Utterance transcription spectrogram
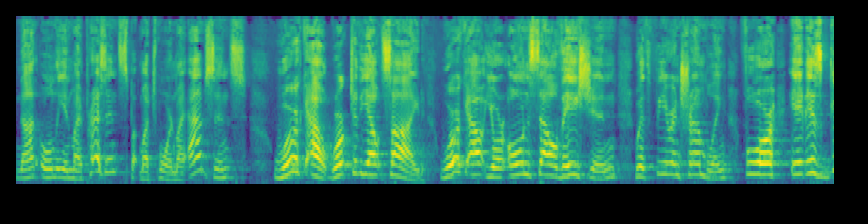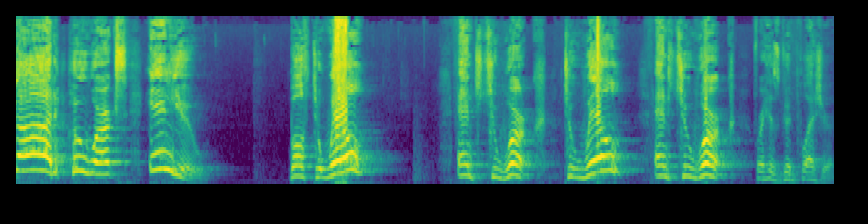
not only in my presence, but much more in my absence, Work out, work to the outside, work out your own salvation with fear and trembling, for it is God who works in you, both to will and to work, to will and to work for his good pleasure.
